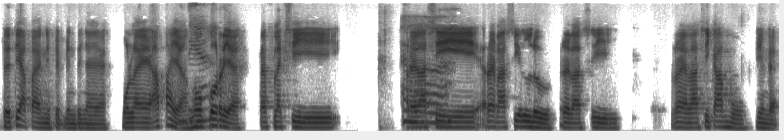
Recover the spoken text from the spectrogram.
Berarti apa ini Beb intinya ya? Mulai apa ya? Intinya- Ngukur ya, refleksi Eh, relasi relasi lu, relasi relasi kamu, ya enggak?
